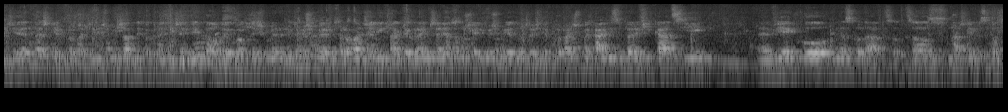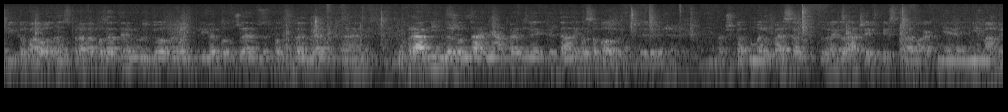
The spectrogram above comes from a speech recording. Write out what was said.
gdzie też nie wprowadziliśmy żadnych ograniczeń wiekowych, bo gdybyśmy, gdybyśmy wprowadzili takie ograniczenia, to musielibyśmy jednocześnie wprowadzić mechanizm weryfikacji wieku wnioskodawców, co znacznie by skomplikowało tę sprawę. Poza tym byłoby wątpliwe pod względem, e, uprawnień do żądania pewnych danych osobowych, na przykład numeru PESEL, którego raczej w tych sprawach nie, nie mamy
